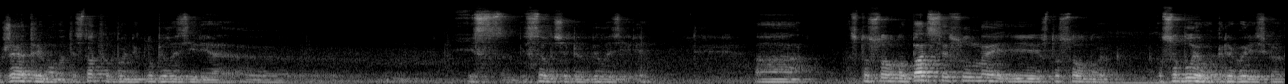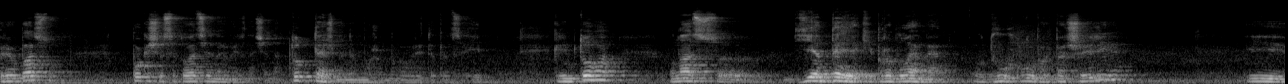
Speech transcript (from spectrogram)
вже отримав атестат футбольний клуб Білозір'я е, із, селища Бі- Білозір'я. Стосовно Барси Суми і стосовно особливо Криворізького Кривбасу, поки що ситуація не визначена. Тут теж ми не можемо говорити про це. І крім того, у нас е, є деякі проблеми у двох клубах першої ліги. І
